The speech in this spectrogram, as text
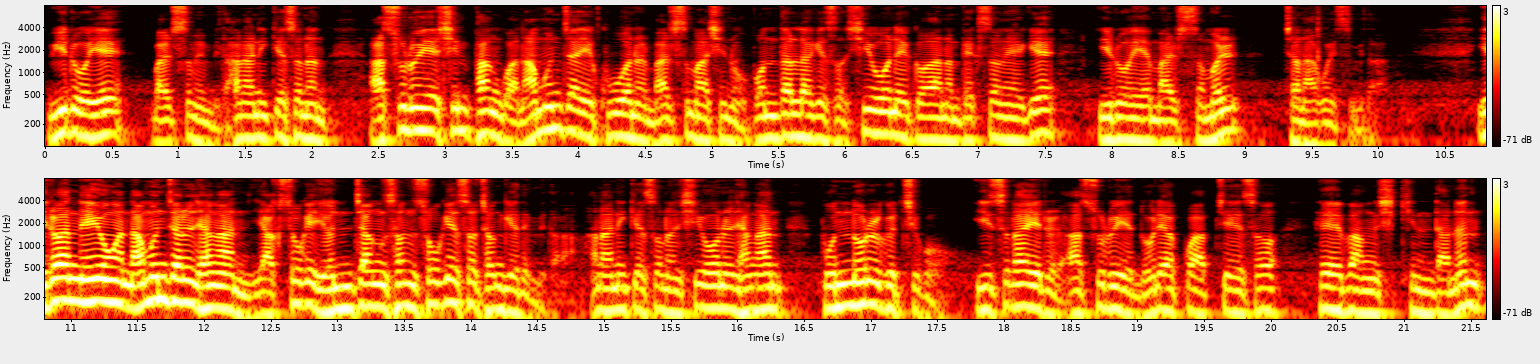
위로의 말씀입니다. 하나님께서는 아수르의 심판과 남은 자의 구원을 말씀하신 후 본달락에서 시온에 거하는 백성에게 위로의 말씀을 전하고 있습니다. 이러한 내용은 남은 자를 향한 약속의 연장선 속에서 전개됩니다. 하나님께서는 시온을 향한 분노를 그치고 이스라엘을 아수르의 노략과 압제에서 해방시킨다는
